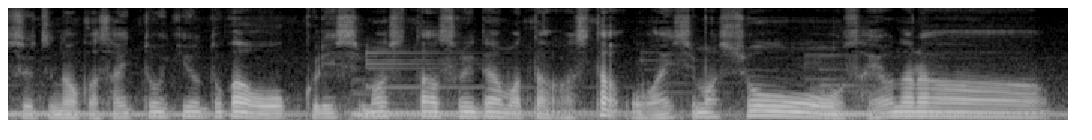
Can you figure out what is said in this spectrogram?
スーツ農家斉藤清人がお送りしました。それではまた明日お会いしましょう。さようなら。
